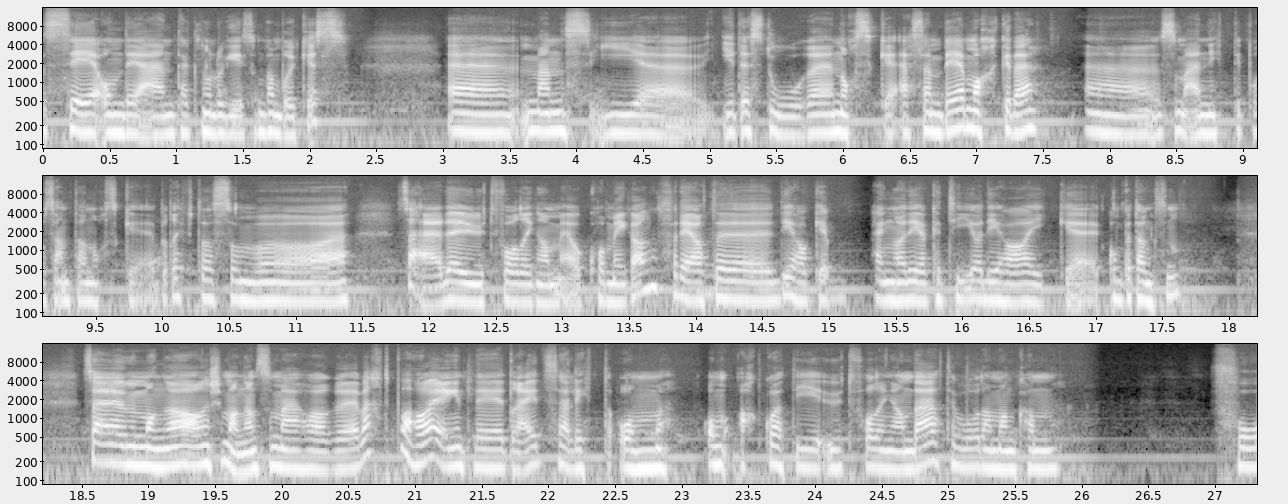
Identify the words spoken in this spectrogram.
se om det er en teknologi som kan brukes. mens i, i det store norske SMB-markedet eh, som er 90% av norske bedrifter, som, så er det utfordringer med å komme i gang. fordi eh, de har ikke penger, de har ikke tid, og de har ikke kompetansen. Så mange av arrangementene som jeg har vært på, har egentlig dreid seg litt om, om akkurat de utfordringene der, til hvordan man kan få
